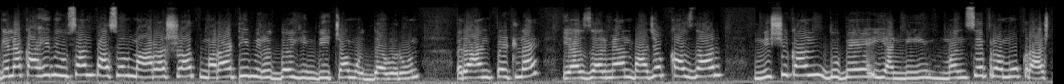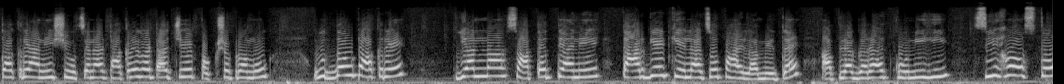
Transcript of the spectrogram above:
गेल्या काही दिवसांपासून महाराष्ट्रात मराठी विरुद्ध हिंदीच्या मुद्द्यावरून रान पेटलाय याच दरम्यान भाजप खासदार निशिकांत दुबे यांनी मनसे प्रमुख राज ठाकरे आणि शिवसेना ठाकरे गटाचे पक्षप्रमुख उद्धव ठाकरे यांना सातत्याने टार्गेट केल्याचं पाहायला मिळत आहे आपल्या घरात कोणीही सिंह असतो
